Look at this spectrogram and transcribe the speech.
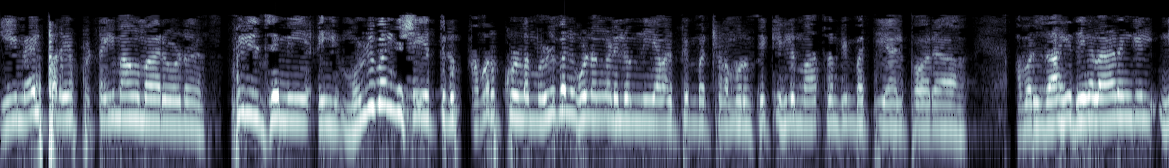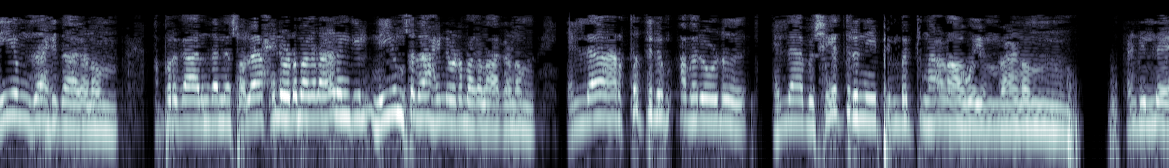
ഈ മേൽ പറയപ്പെട്ട ഇമാവുമാരോട് മുഴുവൻ വിഷയത്തിലും അവർക്കുള്ള മുഴുവൻ ഗുണങ്ങളിലും നീ അവർ പിൻപറ്റണം. ഒരു ഫിക്കിലും മാത്രം പിൻപറ്റിയാൽ പോരാ. അവർ ജാഹിദികളാണെങ്കിൽ നീയും ജാഹിദാകണം അപ്രകാരം തന്നെ സൊലാഹിനോട് മകളാണെങ്കിൽ നീയും സലാഹിനോട് മകളാകണം എല്ലാ അർത്ഥത്തിലും അവരോട് എല്ലാ വിഷയത്തിലും നീ പിൻപറ്റുന്ന ആളാവുകയും വേണം. കണ്ടില്ലേ?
